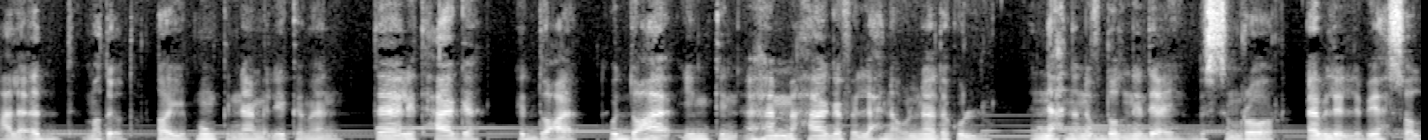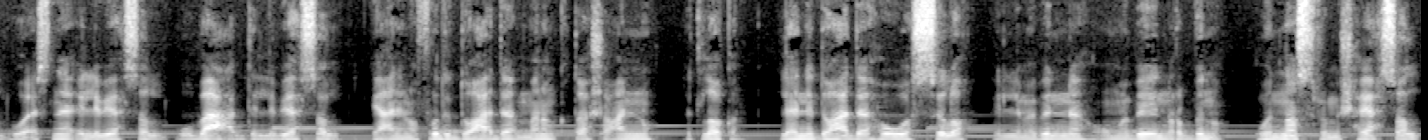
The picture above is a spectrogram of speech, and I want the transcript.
على قد ما تقدر؟ طيب ممكن نعمل إيه كمان؟ تالت حاجة الدعاء. والدعاء يمكن أهم حاجة في اللي إحنا قلناه ده كله. إن إحنا نفضل ندعي باستمرار قبل اللي بيحصل وأثناء اللي بيحصل وبعد اللي بيحصل. يعني المفروض الدعاء ده ما ننقطعش عنه اطلاقا لأن الدعاء ده هو الصلة اللي ما بيننا وما بين ربنا والنصر مش هيحصل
